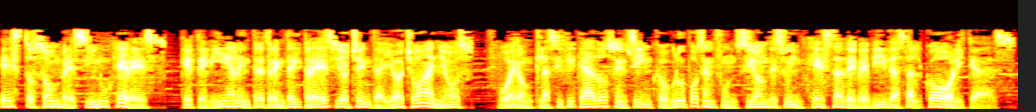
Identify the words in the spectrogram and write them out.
Estos hombres y mujeres, que tenían entre 33 y 88 años, fueron clasificados en cinco grupos en función de su ingesta de bebidas alcohólicas.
